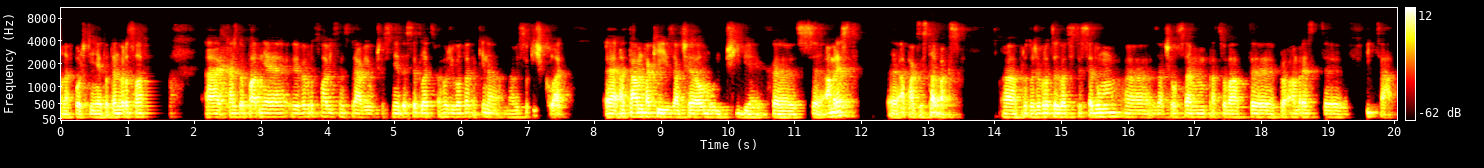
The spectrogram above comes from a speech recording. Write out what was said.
ale v polštině je to ten Vroclav. A každopádně ve Vroclaví jsem strávil přesně 10 let svého života taky na, na vysoké škole eh, a tam taky začal můj příběh eh, Amrest a pak ze Starbucks protože v roce 2007 eh, začal jsem pracovat eh, pro Amrest eh, v Pizza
